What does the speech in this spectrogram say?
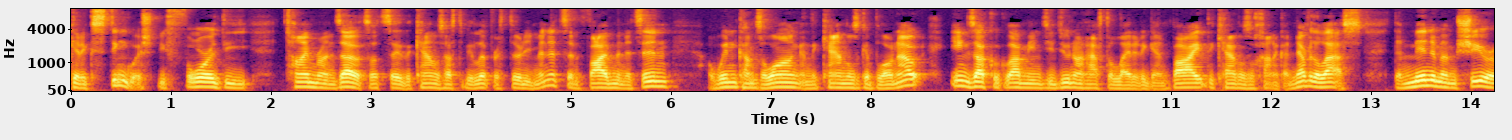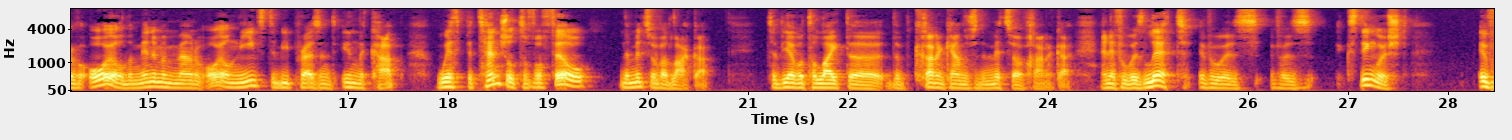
get extinguished before the time runs out. So let's say the candles have to be lit for 30 minutes, and five minutes in, a wind comes along and the candles get blown out. In zakukla means you do not have to light it again by the candles of Hanukkah. Nevertheless, the minimum shiur of oil, the minimum amount of oil needs to be present in the cup with potential to fulfill the mitzvah of adlaka, to be able to light the, the Hanukkah candles for the mitzvah of Hanukkah. And if it was lit, if it was if it was extinguished, if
